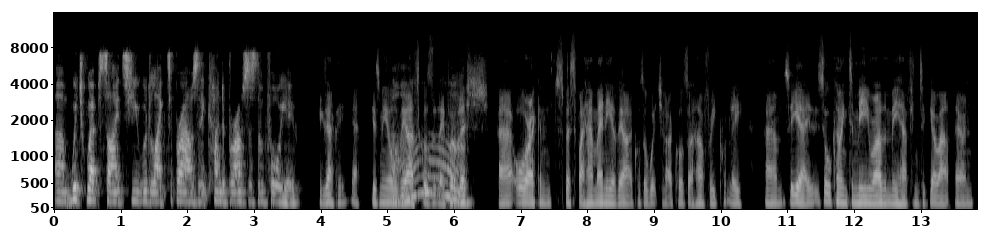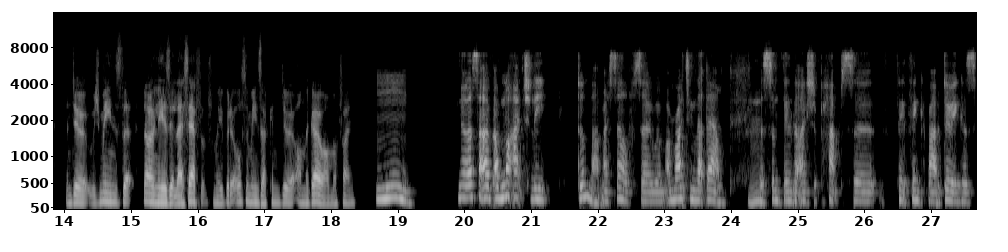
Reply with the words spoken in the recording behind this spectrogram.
um, which websites you would like to browse, and it kind of browses them for you. Exactly. Yeah, gives me all of the articles that they ah. publish, uh, or I can specify how many of the articles, or which articles, or how frequently. Um, so yeah, it's all coming to me rather than me having to go out there and, and do it, which means that not only is it less effort for me, but it also means I can do it on the go on my phone. Mm. No, that's I've, I've not actually done that myself. So um, I'm writing that down mm. as something that I should perhaps uh, th- think about doing because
